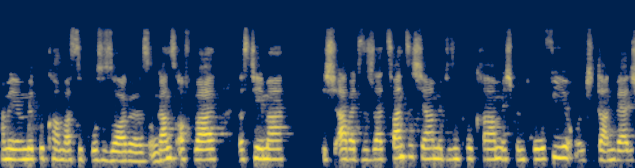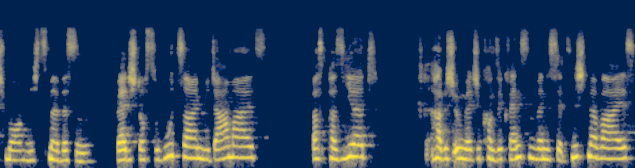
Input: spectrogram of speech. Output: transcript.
haben wir mitbekommen, was die große Sorge ist. Und ganz oft war das Thema, ich arbeite seit 20 Jahren mit diesem Programm, ich bin Profi und dann werde ich morgen nichts mehr wissen. Werde ich doch so gut sein wie damals? Was passiert? Habe ich irgendwelche Konsequenzen, wenn ich es jetzt nicht mehr weiß?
